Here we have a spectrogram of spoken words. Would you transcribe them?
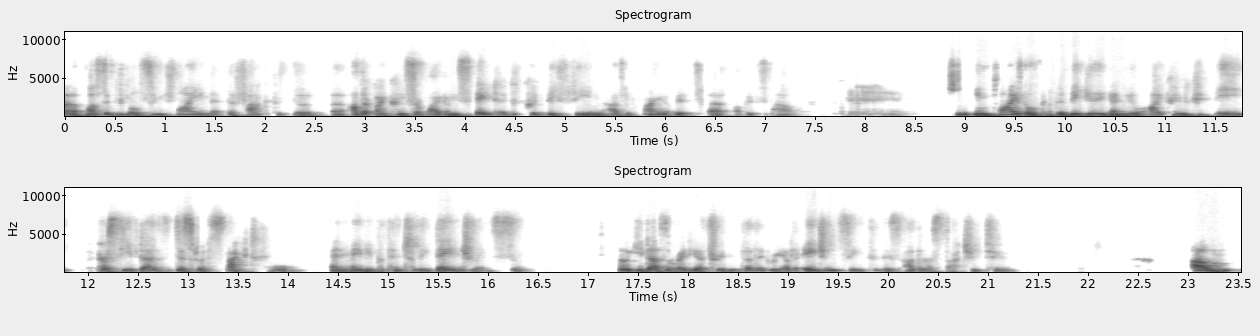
Uh, possibly also implying that the fact that the other icon survived unstated could be seen as a sign of its, of its power. He implies also that the beginning a new icon could be perceived as disrespectful and maybe potentially dangerous. So he does already attribute a degree of agency to this other statue too. Um,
